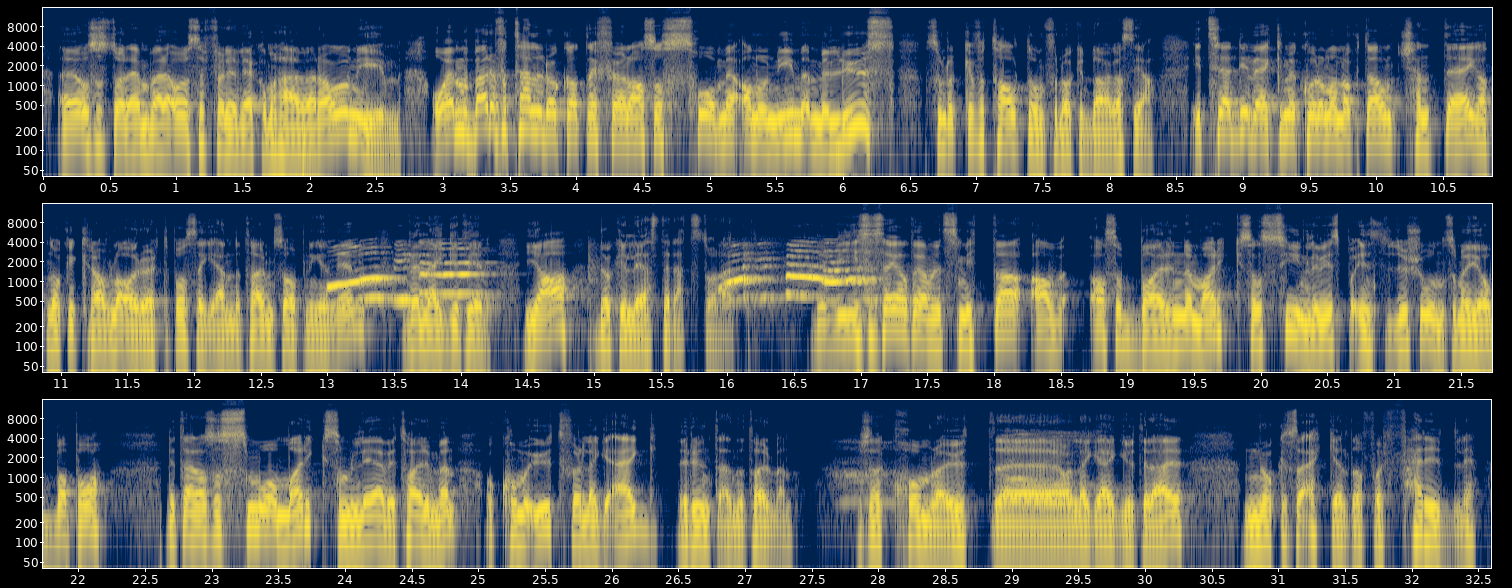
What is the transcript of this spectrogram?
Uh, og så står det jeg må bare, og selvfølgelig vedkommende her være anonym. Og jeg må bare fortelle dere at jeg føler altså så med anonym med lus som dere fortalte om for noen dager siden. I tredje uke med koronalockdown kjente jeg at noe kravla og rørte på seg i endetarmsåpningen min ved leggetid. Ja, dere leste rett, står det. Det viser seg at jeg har blitt smitta av altså barnemark, sannsynligvis på institusjonen som jeg jobber på. Dette er altså små mark som lever i tarmen og kommer ut for å legge egg rundt endetarmen. Sant? Kommer de ut eh, og legger egg uti der. Noe så ekkelt og forferdelig.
